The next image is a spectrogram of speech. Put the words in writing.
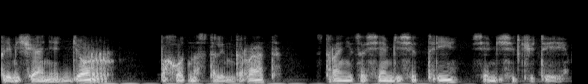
Примечание Дёрр, поход на Сталинград, страница 73-74.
